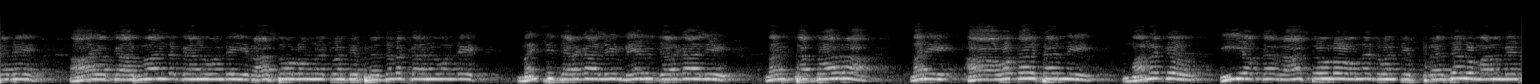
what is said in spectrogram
సరే ఆ యొక్క అభిమానులకు కానివ్వండి ఈ రాష్ట్రంలో ఉన్నటువంటి ప్రజలకు కానివ్వండి మంచి జరగాలి మేలు జరగాలి మరి తద్వారా మరి ఆ అవకాశాన్ని మనకు ఈ యొక్క రాష్ట్రంలో ఉన్నటువంటి ప్రజలు మన మీద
